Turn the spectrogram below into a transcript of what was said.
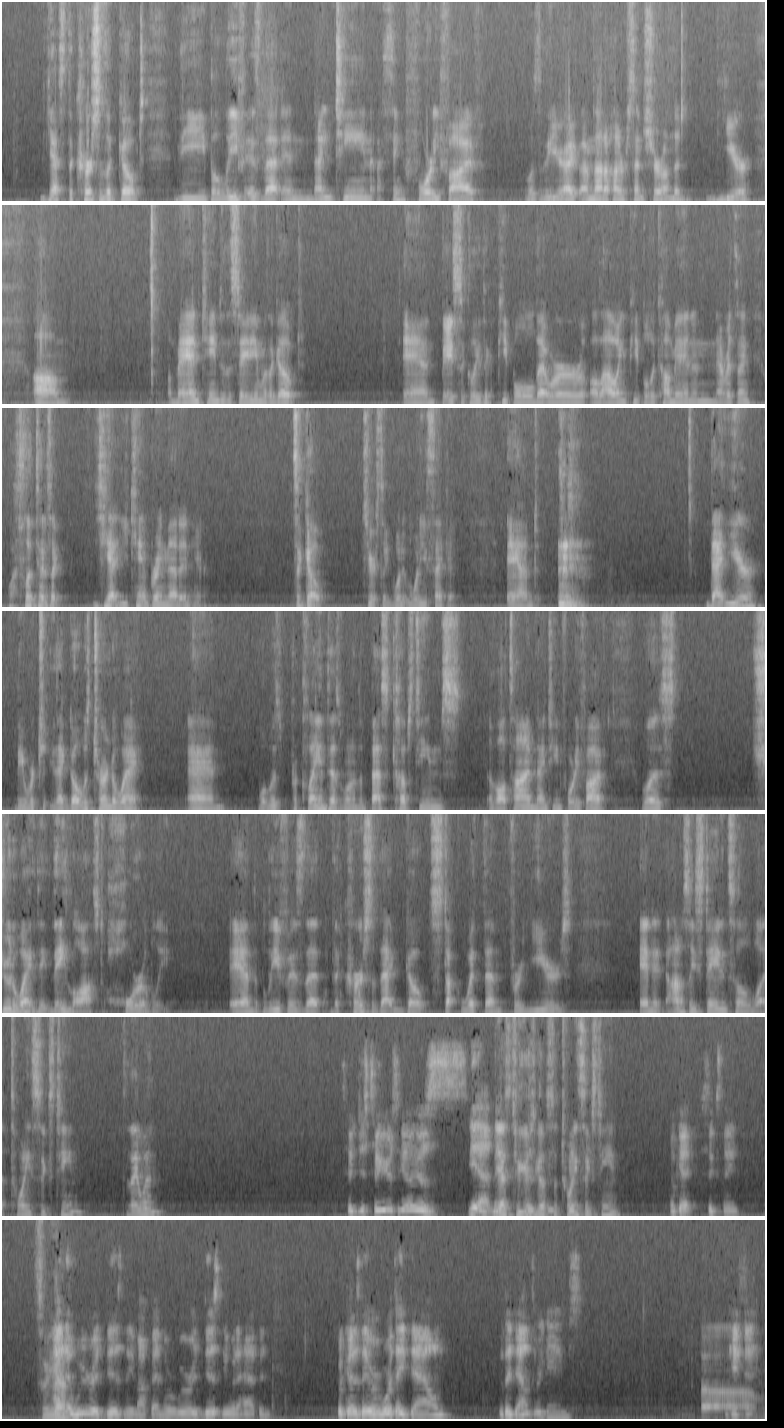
yes, the curse of the goat. The belief is that in 19, I think 45 was the year. I, I'm not 100% sure on the year. Um, a man came to the stadium with a goat, and basically the people that were allowing people to come in and everything looked at it it's like yeah you can't bring that in here. It's a goat. Seriously what, what are you thinking and that year they were that goat was turned away. And what was proclaimed as one of the best cubs teams of all time 1945 was shoot away they, they lost horribly and the belief is that the curse of that goat stuck with them for years and it honestly stayed until what 2016 did they win Two, just two years ago, it was yeah. maybe yes two years ago so 2016 Okay, sixteen. so yeah. I know we were at Disney. My family we were at Disney when it happened because they were weren't they down? Were they down three games? Um,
